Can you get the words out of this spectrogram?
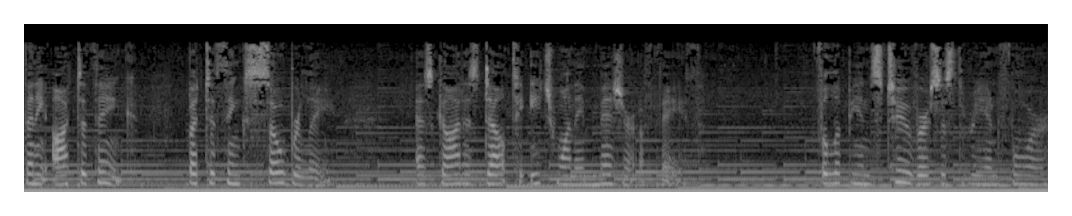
than he ought to think, but to think soberly, as God has dealt to each one a measure of faith. Philippians 2 verses 3 and 4.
